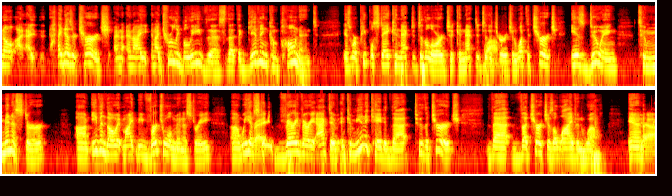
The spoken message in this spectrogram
know, I, I, High Desert Church, and, and I and I truly believe this that the giving component is where people stay connected to the Lord, to connected to wow. the church, and what the church is doing to minister, um, even though it might be virtual ministry. Uh, we have right. stayed very, very active and communicated that to the church that the church is alive and well. And yeah,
